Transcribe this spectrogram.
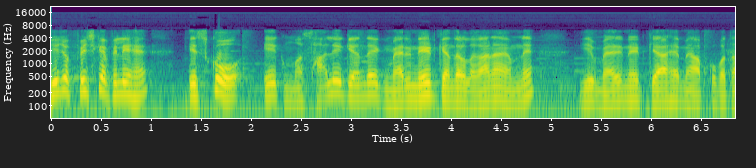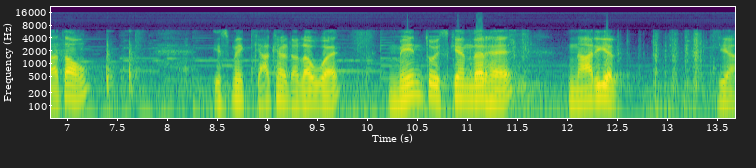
ये जो फ़िश के फिले हैं, इसको एक मसाले के अंदर, एक मैरिनेट के अंदर लगाना है हमने। ये मैरिनेट क्या है, मैं आपको बताता हूँ। इसमें क्या क्या डला हुआ है। मेन तो इसके अंदर है नारियल। हाँ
